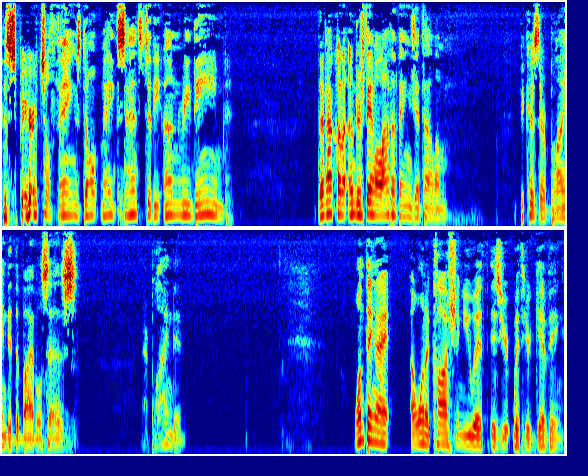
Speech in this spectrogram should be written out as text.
the spiritual things don't make sense to the unredeemed. They're not going to understand a lot of things you tell them because they're blinded, the Bible says. They're blinded. One thing I, I want to caution you with is your with your giving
